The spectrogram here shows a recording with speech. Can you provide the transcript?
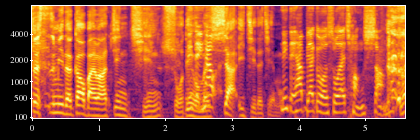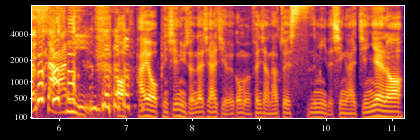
最私密的告白吗？尽情锁定我们下下一集的节目你等一下不要给我说在床上，我会杀你。哦。还有品心女神在下一集也会跟我们分享她最私密的性爱经验哦。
